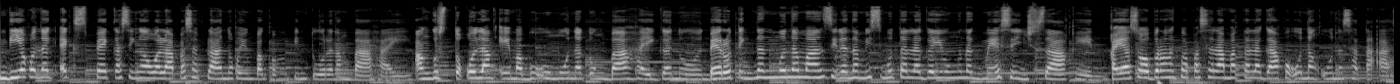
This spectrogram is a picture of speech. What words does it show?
Hindi ako nag-expect kasi nga wala pa sa plano ko yung pagpapapintura ng bahay. Ang gusto ko lang eh, mabuo muna tong bahay, ganun. Pero tignan mo naman, sila na mismo talaga yung nag-message sa akin. Kaya sobrang nagpapasalamat talaga ako unang-una sa taas.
